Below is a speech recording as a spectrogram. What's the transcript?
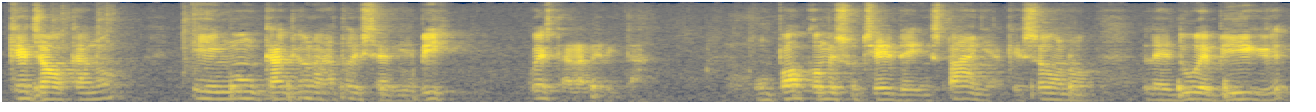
che giocano in un campionato di Serie B questa è la verità un po' come succede in Spagna che sono le due big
